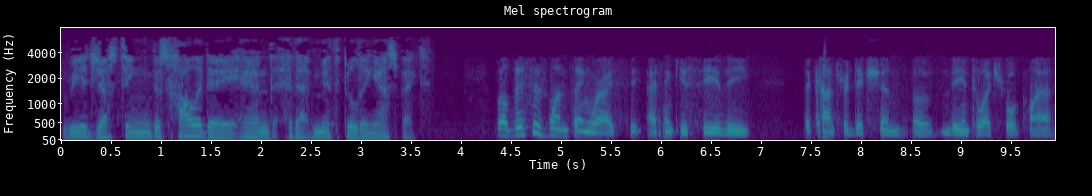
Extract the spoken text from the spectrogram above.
readjusting this holiday and that myth building aspect? Well, this is one thing where I see, I think you see the, the contradiction of the intellectual class.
